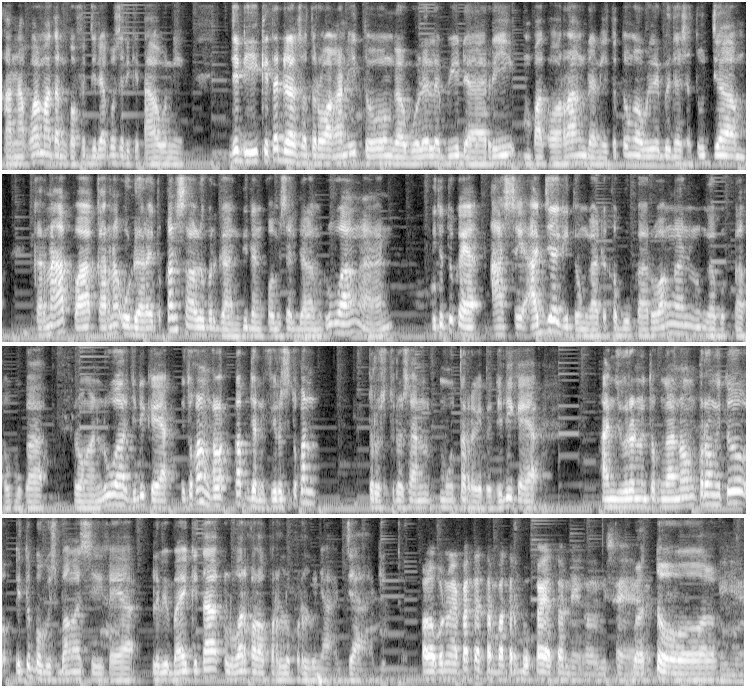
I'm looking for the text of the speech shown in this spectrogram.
karena aku kan mantan covid jadi aku sedikit tahu nih. Jadi kita dalam satu ruangan itu nggak boleh lebih dari empat orang dan itu tuh nggak boleh lebih dari satu jam. Karena apa? Karena udara itu kan selalu berganti dan kalau misalnya di dalam ruangan itu tuh kayak AC aja gitu nggak ada kebuka ruangan nggak bu- nggak kebuka ruangan luar jadi kayak itu kan ngelekap dan virus itu kan terus-terusan muter gitu jadi kayak anjuran untuk nggak nongkrong itu itu bagus banget sih kayak lebih baik kita keluar kalau perlu perlunya aja gitu walaupun mepet ya tempat terbuka ya ton ya kalau bisa ya. Betul. Iya.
